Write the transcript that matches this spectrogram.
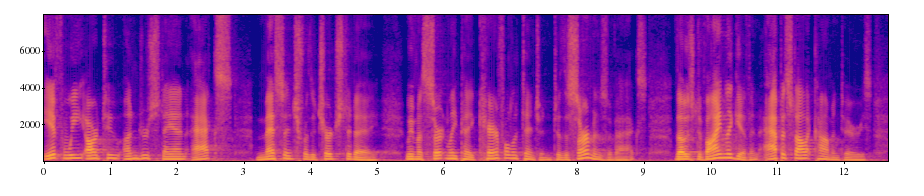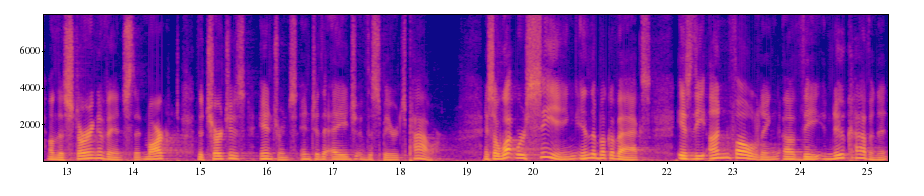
If we are to understand Acts' message for the church today, we must certainly pay careful attention to the sermons of Acts, those divinely given apostolic commentaries on the stirring events that marked the church's entrance into the age of the Spirit's power. And so, what we're seeing in the book of Acts is the unfolding of the new covenant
